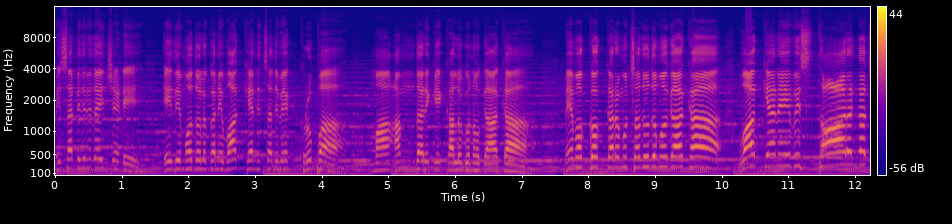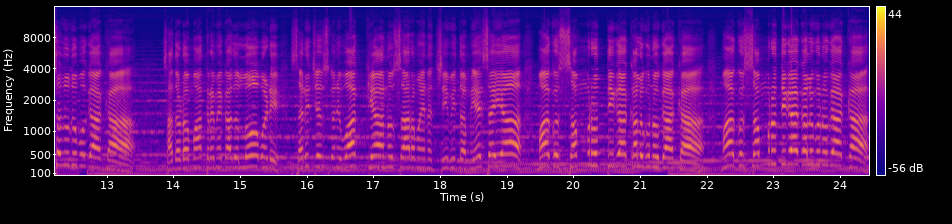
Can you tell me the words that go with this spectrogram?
మీ సన్నిధిని దయచేయండి. ఇది మొదలుకొని వాక్యాన్ని చదివే కృప మా అందరికి కలుగును గాక. మేము ఒక్కొక్కరము చదువుదుము గాక. వాక్యాన్ని విస్తారంగా చదువుదుము గాక. చదవడం మాత్రమే కాదు లోబడి సరిచేసుకుని వాక్యానుసారమైన జీవితం. ఏసయ్యా మాకు సమృద్ధిగా కలుగునుగాక. మాకు సమృద్ధిగా కలుగునుగాక.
